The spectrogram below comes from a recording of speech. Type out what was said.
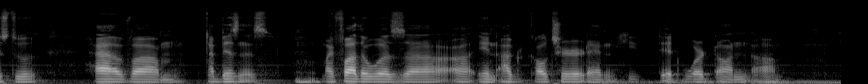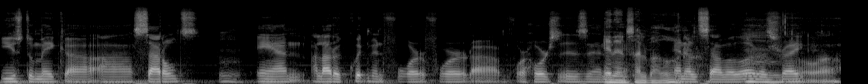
used to have um, a business. Mhm. My father was uh, uh, in agriculture and he did work on. Um, he used to make uh, uh, saddles Mm. and a lot of equipment for for uh, for horses and in El Salvador. and El Salvador. That's Mm. right. Oh, wow.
